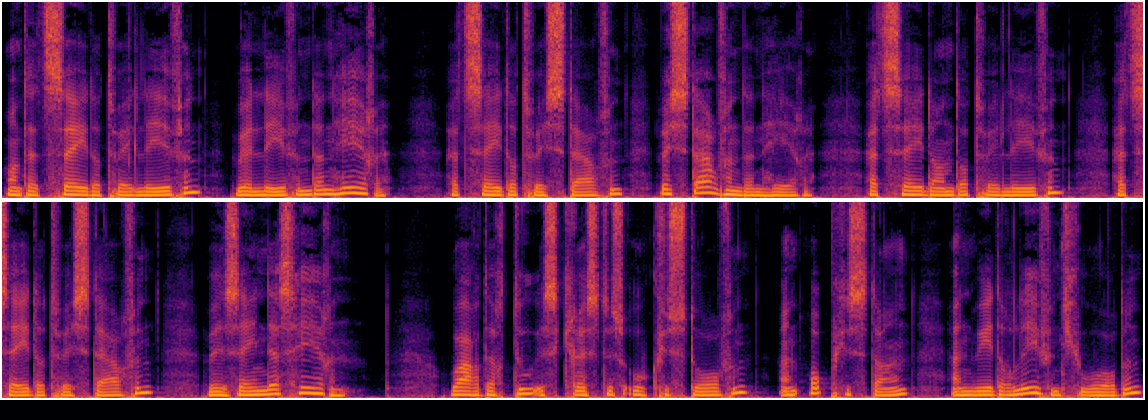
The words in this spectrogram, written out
Want het zij dat wij leven, wij leven den Heere. Het zij dat wij sterven, wij sterven den Heere. Het zij dan dat wij leven, het zij dat wij sterven, wij zijn des Heeren. Waar daartoe is Christus ook gestorven en opgestaan en weder levend geworden,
